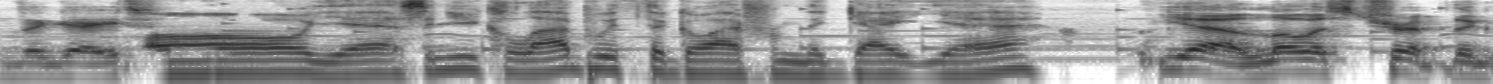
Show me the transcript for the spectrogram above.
The Gate. oh yes, and you collab with the guy from the Gate, yeah. Yeah, Louis Tripp. The,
